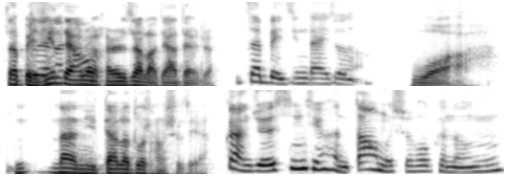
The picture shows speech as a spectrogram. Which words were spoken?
在北京待着还是在老家待着？在北京待着呢。哇，嗯那你待了多长时间？感觉心情很 down 的时候，可能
